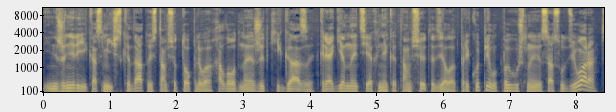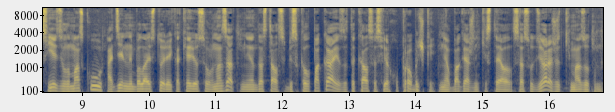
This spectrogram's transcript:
инженерии космической, да, то есть там все топливо, холодное, жидкие газы, криогенная техника, там все это дело. Прикупил ПУшный сосуд Дюара, съездил в Москву. Отдельная была история, как я вез его назад. Мне достался без колпака и затыкался сверху пробочкой. У меня в багажнике стоял сосуд Дюара жидким азотом,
